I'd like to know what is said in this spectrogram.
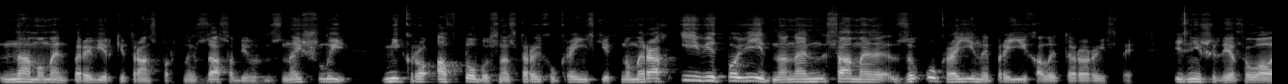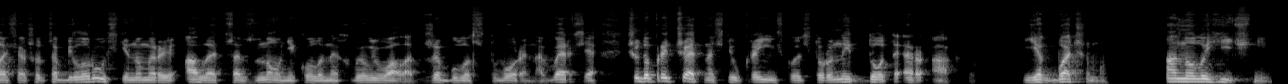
на момент перевірки транспортних засобів знайшли мікроавтобус на старих українських номерах, і відповідно на саме з України приїхали терористи. Пізніше з'ясувалося, що це білоруські номери, але це знов ніколи не хвилювало. Вже була створена версія щодо причетності української сторони до теракту. Як бачимо, аналогічні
